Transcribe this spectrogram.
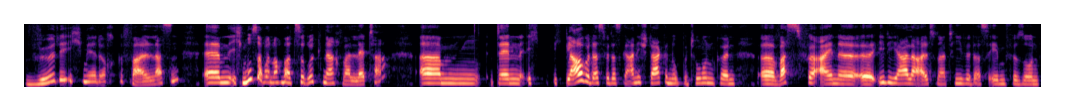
würde ich mir doch gefallen lassen. Ähm, ich muss aber noch mal zurück nach Valletta. Ähm, denn ich, ich glaube, dass wir das gar nicht stark genug betonen können, äh, was für eine äh, ideale Alternative das eben für so ein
